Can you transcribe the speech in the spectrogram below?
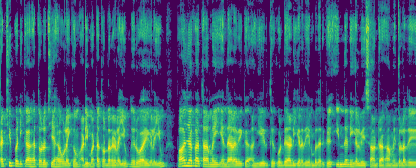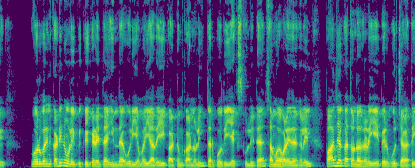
கட்சி பணிக்காக தொடர்ச்சியாக உழைக்கும் அடிமட்ட தொண்டர்களையும் நிர்வாகிகளையும் பாஜக தலைமை எந்த அளவிற்கு அங்கீகரித்து கொண்டாடுகிறது என்பதற்கு இந்த நிகழ்வே சான்றாக அமைந்துள்ளது. ஒருவரின் கடின உழைப்புக்கு கிடைத்த இந்த உரிய மரியாதையை காட்டும் காணொளி தற்போது எக்ஸ் உள்ளிட்ட சமூக வலைதளங்களில் பாஜக தொண்டர்களிடையே பெரும் உற்சாகத்தை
